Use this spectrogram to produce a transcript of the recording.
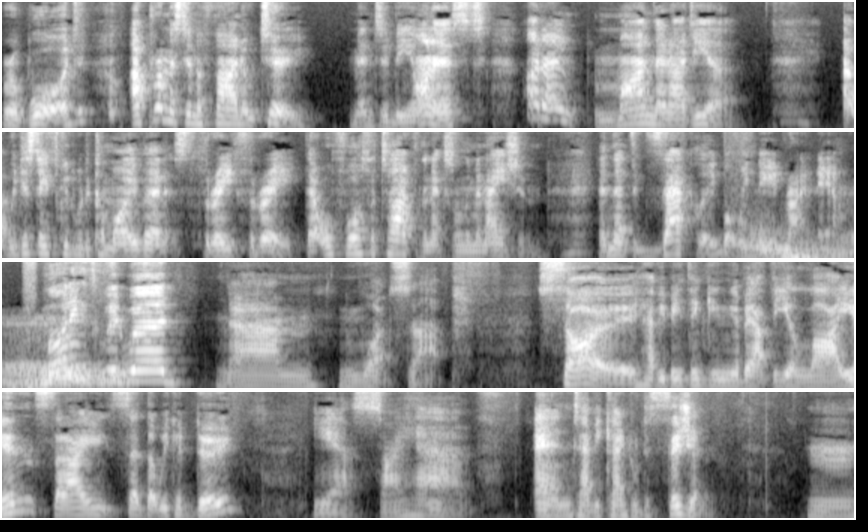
reward, I promised him a final two. And to be honest, I don't mind that idea. Uh, we just need Squidward to come over and it's 3-3. That will force a tie for the next elimination. And that's exactly what we need right now. Morning, Squidward! Um, what's up? So, have you been thinking about the alliance that I said that we could do? Yes, I have. And have you came to a decision? Hmm,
